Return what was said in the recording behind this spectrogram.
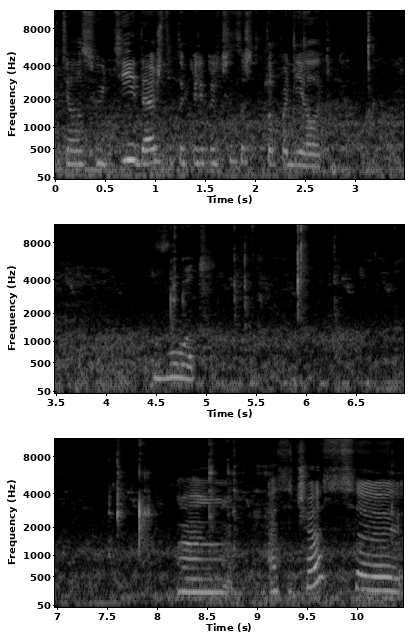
Хотелось уйти, да, что-то переключиться, что-то поделать. Вот. А, а сейчас э,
